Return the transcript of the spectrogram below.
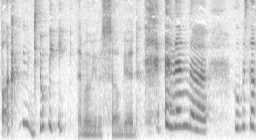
fuck are you doing? That movie was so good. And then the who was the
